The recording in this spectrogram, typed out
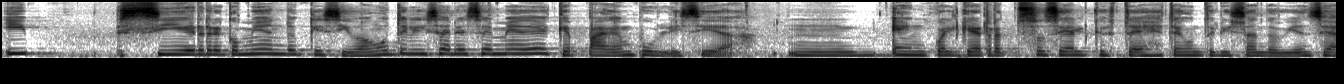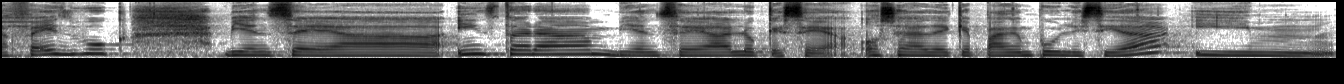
Y sí recomiendo que si van a utilizar ese medio, que paguen publicidad mm, en cualquier red social que ustedes estén utilizando, bien sea Facebook, bien sea Instagram, bien sea lo que sea. O sea, de que paguen publicidad y mm,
